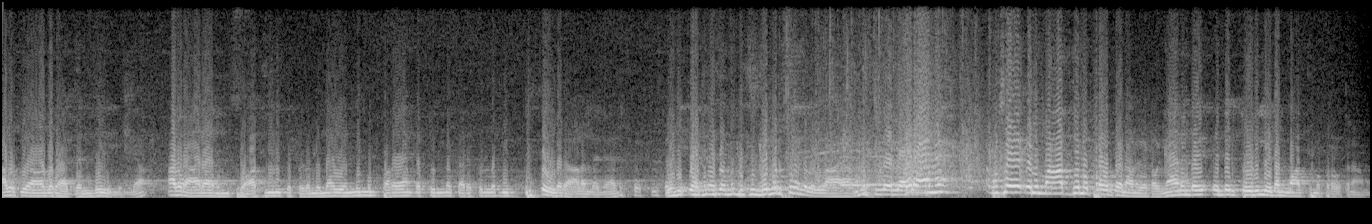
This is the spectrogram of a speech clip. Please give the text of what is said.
അവർക്ക് യാതൊരു അജണ്ടയുമില്ല. അവരാരും സ്വാധീനിക്കപ്പെടുന്നില്ല എന്നൊന്നും പറയാൻ പറ്റുന്ന തരത്തിലുള്ള വിദ്യയുള്ള ഒരാളല്ല ഞാൻ. എനിക്ക് അതിനെ സംബന്ധിച്ച് വിമർശനങ്ങളുള്ള ആളാണ്. പക്ഷേ ഒരു മാധ്യമ പ്രവർത്തനമാണ് കേട്ടോ. ഞാൻ എന്റെ എന്റെ ഒരു തൊഴിലിടം മാധ്യമ പ്രവർത്തനമാണ്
